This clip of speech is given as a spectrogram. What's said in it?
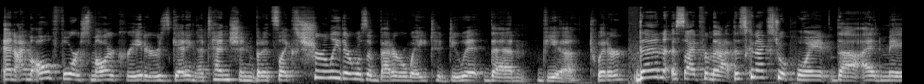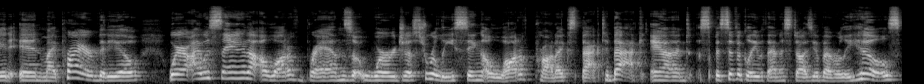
And I'm all for smaller creators getting attention, but it's like surely there was a better way to do it than via Twitter. Then aside from that, this connects to a point that I had made in my prior video where I was saying that a lot of brands were just releasing a lot of products back to back, and specifically with Anastasia Beverly Hills,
